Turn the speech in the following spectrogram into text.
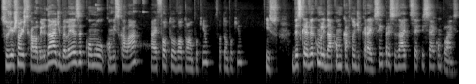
sugestão de escalabilidade, beleza? Como, como escalar? Aí faltou, volta lá um pouquinho, faltou um pouquinho. Isso. Descrever como lidar com um cartão de crédito sem precisar de ser PCI Compliance.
